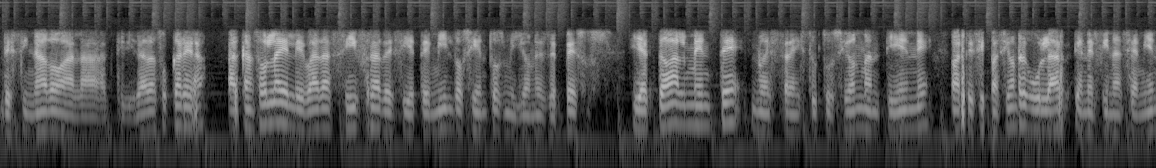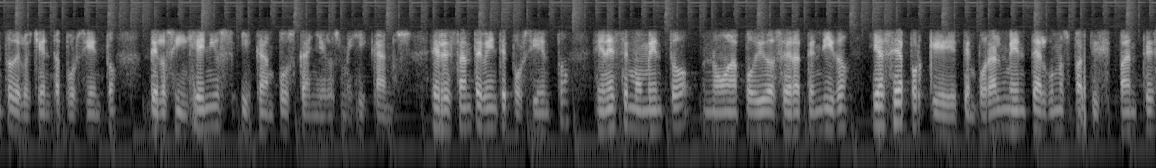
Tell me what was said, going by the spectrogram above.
destinado a la actividad azucarera alcanzó la elevada cifra de 7.200 millones de pesos y actualmente nuestra institución mantiene participación regular en el financiamiento del 80% de los ingenios y campos cañeros mexicanos. El restante 20% en este momento no ha podido ser atendido, ya sea porque temporalmente algunos participantes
